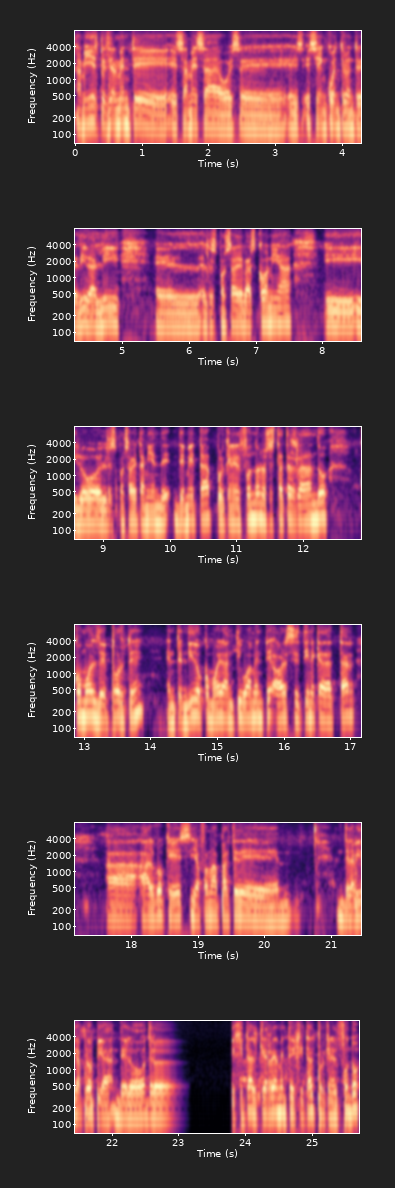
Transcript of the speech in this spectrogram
A mí especialmente esa mesa o ese, ese encuentro entre Dida Lee, el, responsable de Basconia y, luego el responsable también de, Meta, porque en el fondo nos está trasladando cómo el deporte, entendido como era antiguamente, ahora se tiene que adaptar a, algo que es ya forma parte de, de la vida propia de lo, de digital, que es realmente digital, porque en el fondo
